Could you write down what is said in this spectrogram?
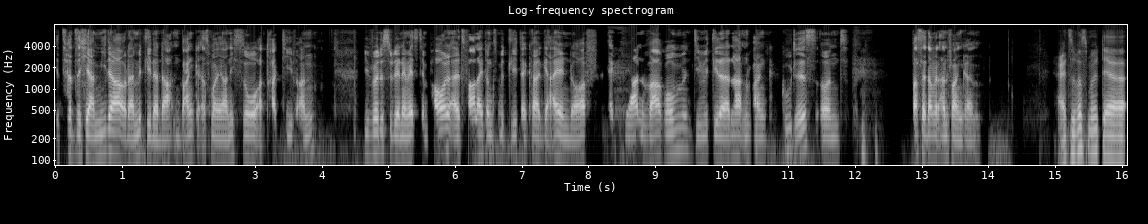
Jetzt hört sich ja MIDA oder Mitgliederdatenbank erstmal ja nicht so attraktiv an. Wie würdest du denn jetzt dem Paul als Fahrleitungsmitglied der KG Eilendorf erklären, warum die Mitgliederdatenbank gut ist und was er damit anfangen kann? Also was man mit der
